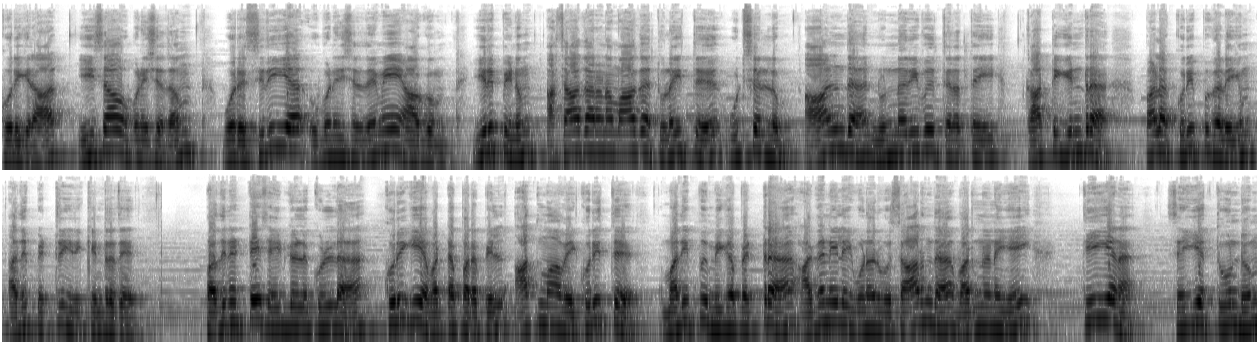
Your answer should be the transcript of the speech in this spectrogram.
கூறுகிறார் ஈசா உபனிஷதம் ஒரு சிறிய உபனிஷதமே ஆகும். இருப்பினும் அசாதாரணமாக துளைத்து உட்செல்லும் ஆழ்ந்த நுண்ணறிவு திறத்தை காட்டுகின்ற பல குறிப்புகளையும் அது பெற்று இருக்கின்றது பதினெட்டே செயல்களுக்குள்ள குறுகிய வட்டப்பரப்பில் ஆத்மாவை குறித்து மதிப்பு மிக பெற்ற அகநிலை உணர்வு சார்ந்த வர்ணனையை தீயன செய்ய தூண்டும்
